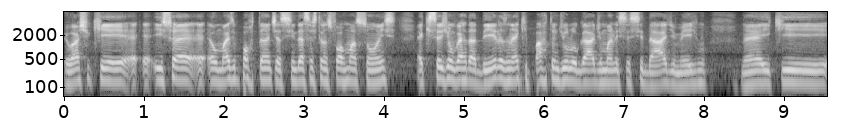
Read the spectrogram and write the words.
eu acho que é, é, isso é, é, o mais importante assim dessas transformações, é que sejam verdadeiras, né? Que partam de um lugar de uma necessidade mesmo, né? E que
